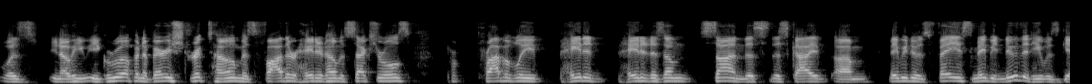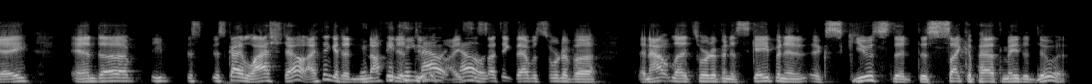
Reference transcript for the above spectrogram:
was you know he, he grew up in a very strict home. His father hated homosexuals pr- probably hated hated his own son. This this guy, um, maybe to his face, maybe knew that he was gay, and uh, he this this guy lashed out. I think it had nothing it, to do out, with ISIS. I think that was sort of a an outlet, sort of an escape and an excuse that this psychopath made to do it.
